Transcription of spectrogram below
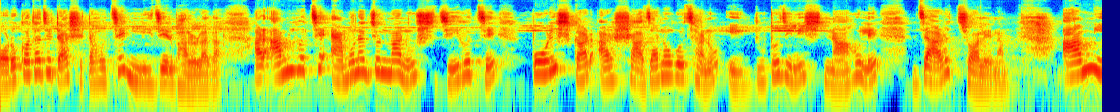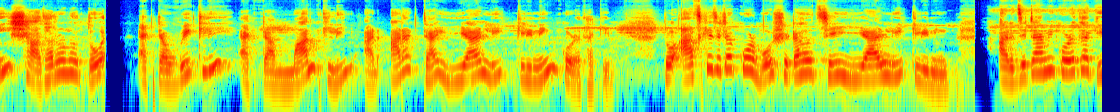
বড় কথা যেটা, সেটা হচ্ছে নিজের ভালো লাগা। আর আমি হচ্ছে এমন একজন মানুষ যে হচ্ছে পরিষ্কার আর সাজানো গোছানো এই দুটো জিনিস না হলে যার চলে না। আমি সাধারণত একটা উইকলি একটা মান্থলি আর আর একটা ইয়ারলি ক্লিনিং করে থাকি। তো আজকে যেটা করব, সেটা হচ্ছে ইয়ারলি ক্লিনিং আর যেটা আমি করে থাকি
